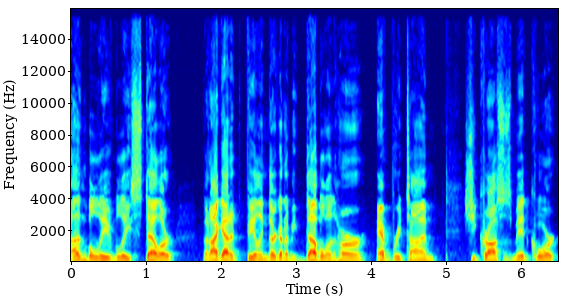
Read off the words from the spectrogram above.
unbelievably stellar, but I got a feeling they're going to be doubling her every time she crosses midcourt.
